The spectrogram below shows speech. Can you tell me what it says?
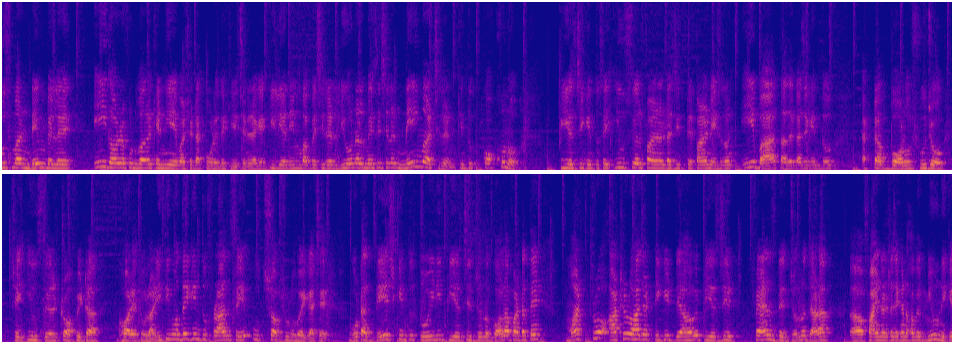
Ousmane Dembele এই ধরনের ফুটবলারকে নিয়ে এবার সেটা করে দেখিয়েছেন। এর আগে কিলিয়ান ইমবাপে ছিলেন, লিওনাল মেসি ছিলেন, নেইমার ছিলেন, কিন্তু কখনো পিএসজি কিন্তু সেই ইউসিএল ফাইনালটা জিততে পারেনি। সুতরাং এবার তাদের কাছে কিন্তু একটা বড় সুযোগ সেই ইউসিএল ট্রফিটা ঘরে তোলার। ইতিমধ্যেই কিন্তু ফ্রান্সে উৎসব শুরু হয়ে গেছে। গোটা দেশ কিন্তু তৈরি পিএসজির জন্য গলা ফাটাতে মাত্র আঠেরো হাজার টিকিট দেওয়া হবে পিএসজির ফ্যান্সদের জন্য যারা ফাইনালটা যেখানে হবে মিউনিকে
